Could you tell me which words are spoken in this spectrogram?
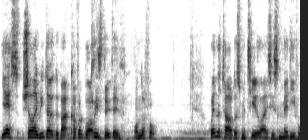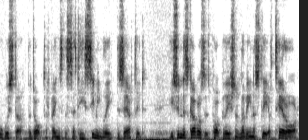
Yes, shall I read out the back cover blurb? Please do, Dave. Wonderful. When the TARDIS materialises in medieval Worcester, the Doctor finds the city seemingly deserted. He soon discovers its population are living in a state of terror,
